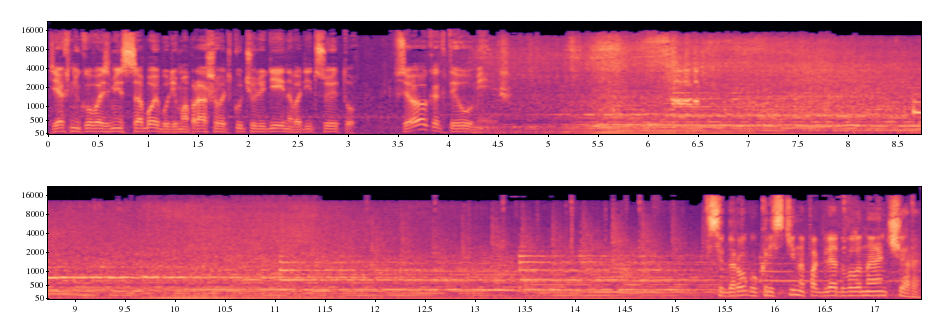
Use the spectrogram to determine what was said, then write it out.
Технику возьми с собой, будем опрашивать кучу людей и наводить суету. Все, как ты умеешь. Всю дорогу Кристина поглядывала на Анчара.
